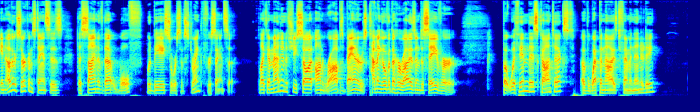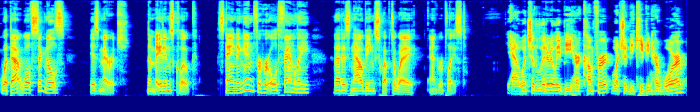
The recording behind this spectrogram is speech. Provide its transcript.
In other circumstances, the sign of that wolf would be a source of strength for Sansa. Like, imagine if she saw it on Robb's banners coming over the horizon to save her. But within this context of weaponized femininity, what that wolf signals is marriage, the maiden's cloak, standing in for her old family that is now being swept away and replaced. Yeah, what should literally be her comfort, what should be keeping her warm,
